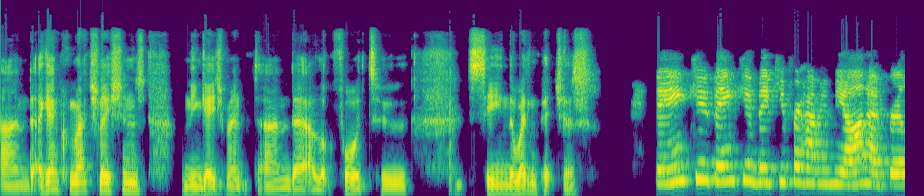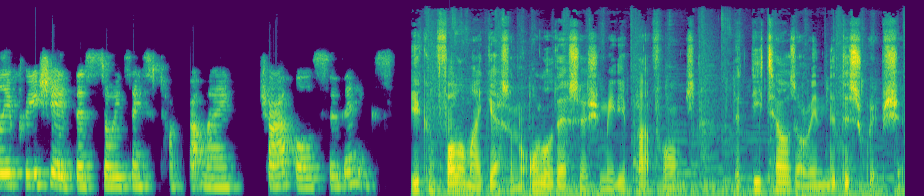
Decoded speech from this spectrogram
And again, congratulations on the engagement. And uh, I look forward to seeing the wedding pictures. Thank you, thank you, thank you for having me on. I've really appreciated this. So It's nice to talk about my travels, so thanks. You can follow my guests on all of their social media platforms. The details are in the description.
